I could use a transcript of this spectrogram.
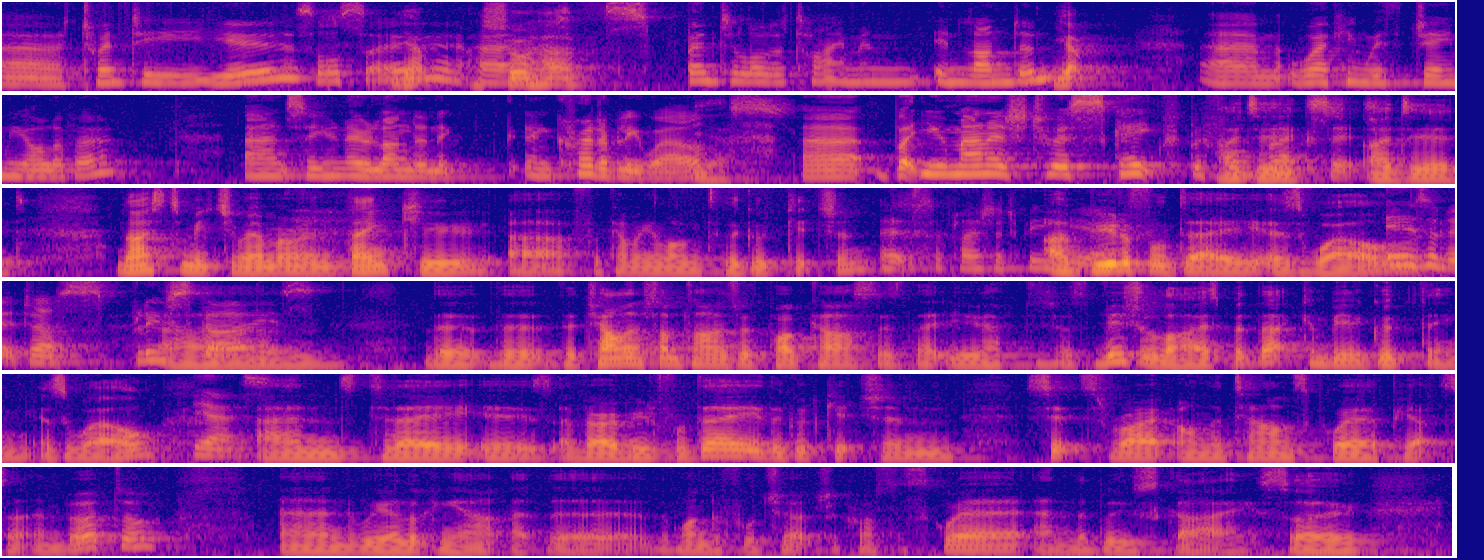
uh, 20 years or so. Yep, I sure have. Spent a lot of time in, in London Yep, um, working with Jamie Oliver. And so you know London incredibly well. yes. Uh, but you managed to escape before I did. Brexit. I did. Nice to meet you, Emma, and thank you uh, for coming along to the Good Kitchen. it's a pleasure to be A here. A beautiful day as well. Isn't it just blue skies? Um, the, the, the challenge sometimes with podcasts is that you have to just visualize, but that can be a good thing as well. yes. And today is a very beautiful day. The Good Kitchen sits right on the town square, Piazza Umberto, and we are looking out at the, the wonderful church across the square and the blue sky. So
